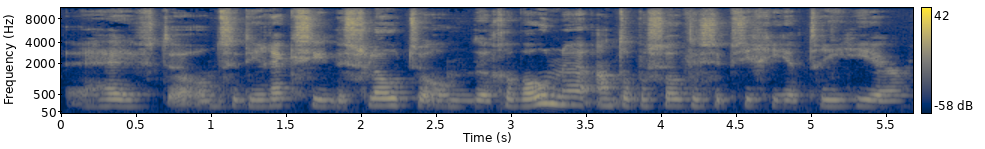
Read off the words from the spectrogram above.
heeft eh, onze directie besloten om de gewone antroposofische psychiatrie hier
